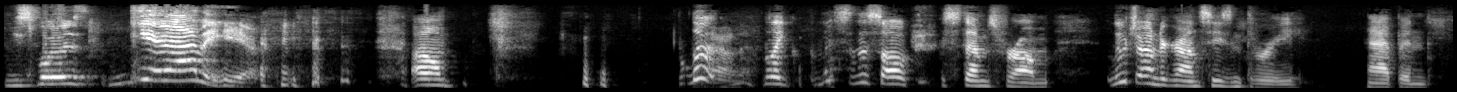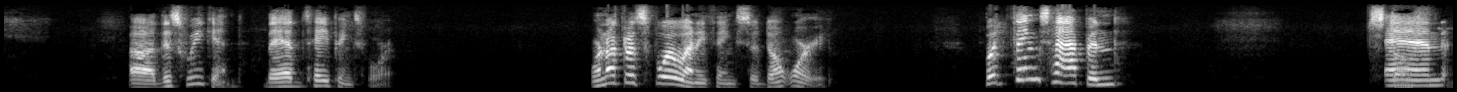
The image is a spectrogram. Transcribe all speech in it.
you spoilers, get out of here! um, look, like this this all stems from Lucha Underground season three happened uh, this weekend. They had tapings for it. We're not going to spoil anything, so don't worry. But things happened, Stuff. and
